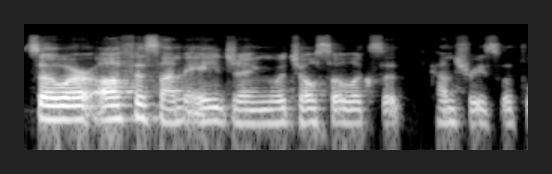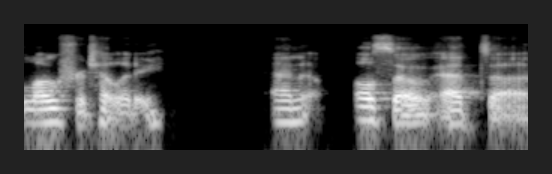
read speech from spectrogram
So our Office on Aging, which also looks at countries with low fertility and also at uh,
